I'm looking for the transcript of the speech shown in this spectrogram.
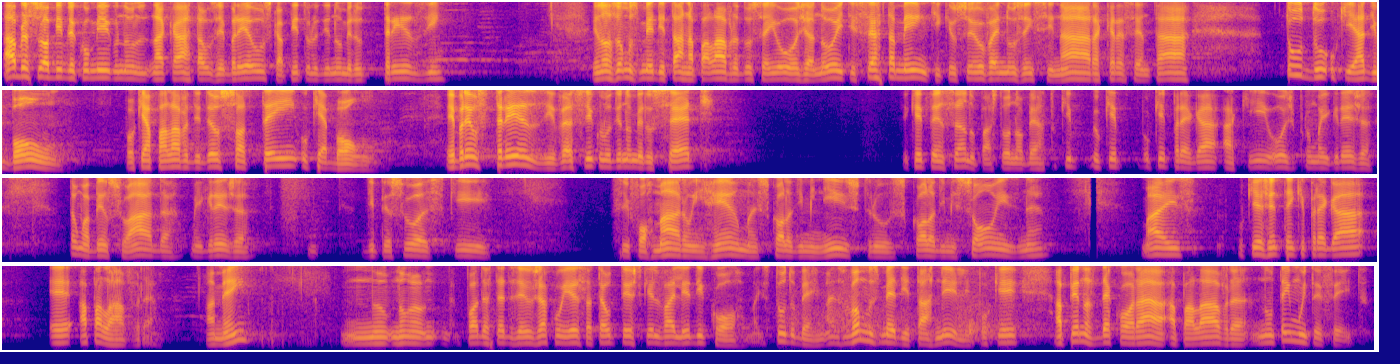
Abra sua Bíblia comigo no, na carta aos Hebreus, capítulo de número 13. E nós vamos meditar na palavra do Senhor hoje à noite. Certamente que o Senhor vai nos ensinar, acrescentar tudo o que há de bom, porque a palavra de Deus só tem o que é bom. Hebreus 13, versículo de número 7. Fiquei pensando, pastor Norberto, que, o que, o que pregar aqui hoje para uma igreja tão abençoada, uma igreja de pessoas que se formaram em Rema, escola de ministros, escola de missões, né? Mas o que a gente tem que pregar é a palavra. Amém? Não, não, pode até dizer, eu já conheço até o texto que ele vai ler de cor, mas tudo bem, mas vamos meditar nele, porque apenas decorar a palavra não tem muito efeito.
